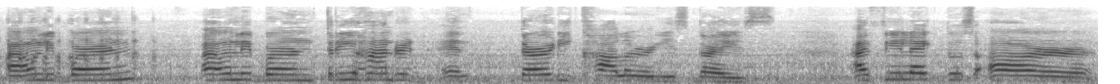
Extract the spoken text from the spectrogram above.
I only burn I only burn 330 calories, guys. I feel like those are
